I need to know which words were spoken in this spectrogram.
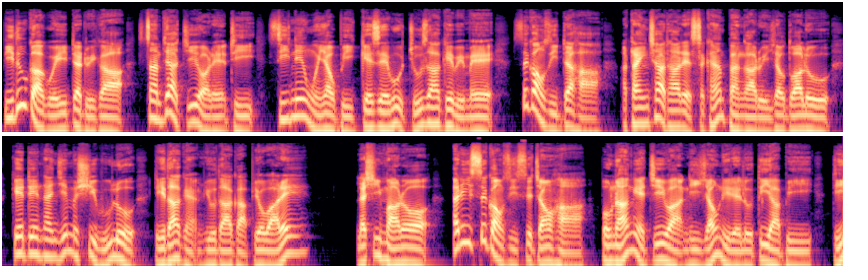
ပြည်သူ့ကာကွယ်ရေးတပ်တွေကစံပြကြီးရွာတဲ့အထိစီးနှင်းဝင်ရောက်ပြီးကယ်ဆယ်ဖို့ကြိုးစားခဲ့ပေမဲ့စစ်ကောင်စီတပ်ဟာအထိုင်ချထားတဲ့စခန်းဘန်ကာတွေရောက်သွားလို့ကယ်တင်နိုင်ခြင်းမရှိဘူးလို့ဒေသခံအမျိုးသားကပြောပါရယ်။ လက်ရှိမှာတော့အဲ့ဒီစစ်ကောင်စီစစ်ကြောင်းဟာပုံနာငယ်ကြေးရွာအနီးရောက်နေတယ်လို့သိရပြီးဒီ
